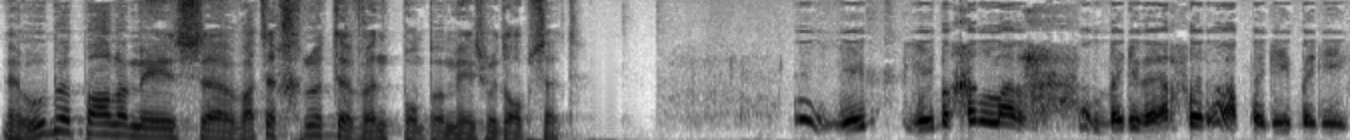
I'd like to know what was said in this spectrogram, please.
En hoe bepaal 'n mens uh, watter grootte windpompe 'n mens moet opsit? Jy jy begin maar by die werfer op by die by die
